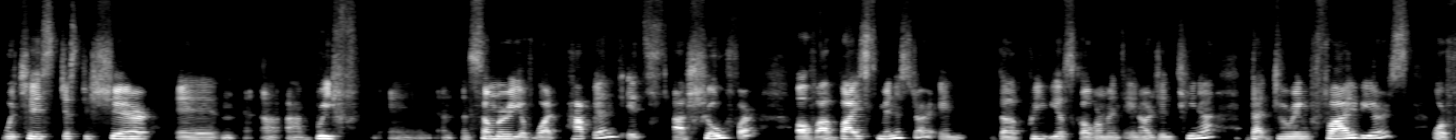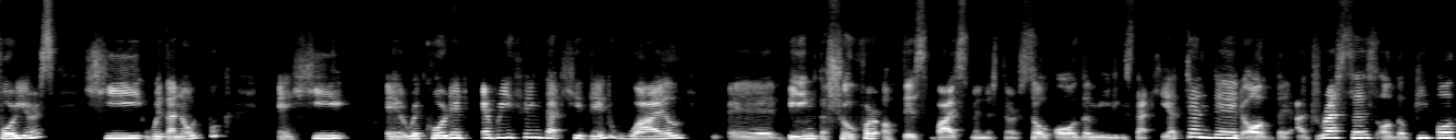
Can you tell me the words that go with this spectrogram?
which is just to share a, a, a brief a- a summary of what happened. It's a chauffeur of a vice minister in the previous government in Argentina that during five years or four years, he, with a notebook, uh, he uh, recorded everything that he did while uh, being the chauffeur of this vice minister. So all the meetings that he attended, all the addresses, all the people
